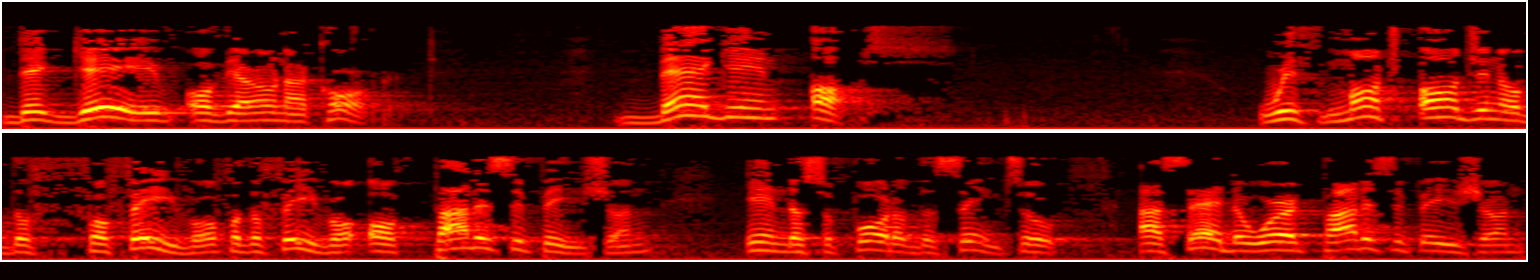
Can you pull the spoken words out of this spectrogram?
they gave of their own accord, begging us with much urging of the for favor for the favor of participation in the support of the saints. So I said the word participation,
